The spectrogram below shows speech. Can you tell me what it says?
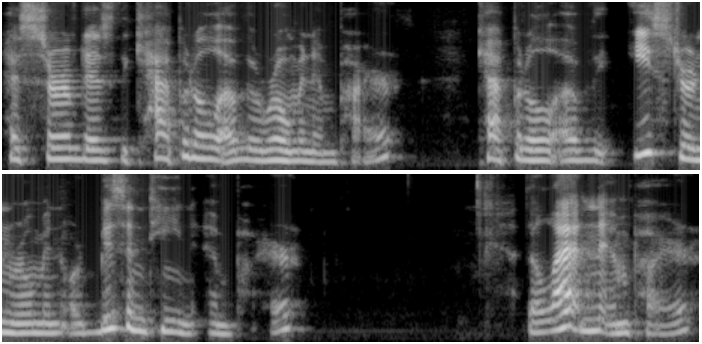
has served as the capital of the Roman Empire, capital of the Eastern Roman or Byzantine Empire, the Latin Empire,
